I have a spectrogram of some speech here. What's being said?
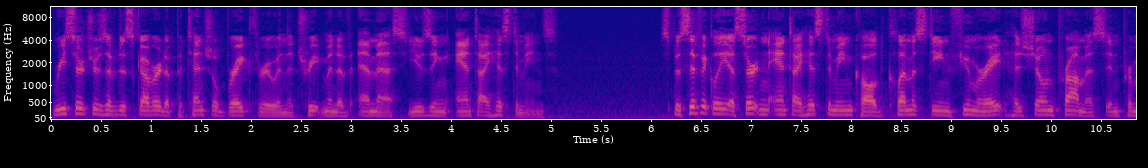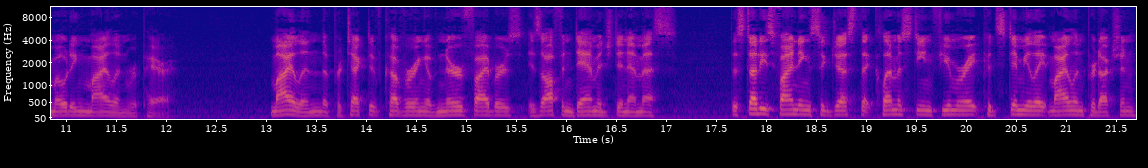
Researchers have discovered a potential breakthrough in the treatment of MS using antihistamines. Specifically, a certain antihistamine called clemastine fumarate has shown promise in promoting myelin repair. Myelin, the protective covering of nerve fibers, is often damaged in MS. The study's findings suggest that clemastine fumarate could stimulate myelin production,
